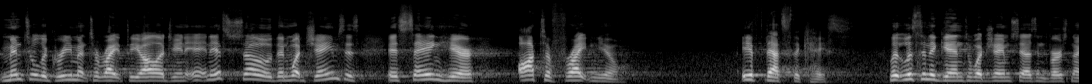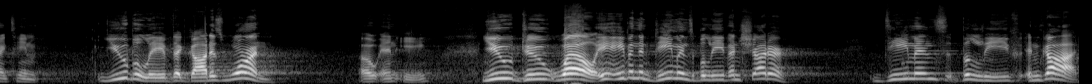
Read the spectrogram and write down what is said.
mental agreement to right theology? And, and if so, then what James is, is saying here ought to frighten you, if that's the case. Listen again to what James says in verse 19. You believe that God is one, O N E. You do well. Even the demons believe and shudder. Demons believe in God.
